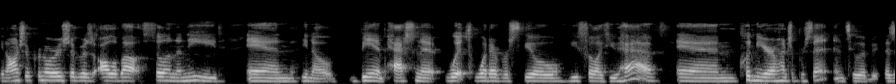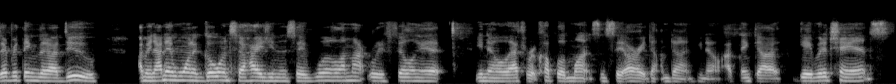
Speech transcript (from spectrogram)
You know, entrepreneurship is all about filling a need and, you know, being passionate with whatever skill you feel like you have and putting your 100% into it because everything that I do, I mean, I didn't want to go into hygiene and say, well, I'm not really feeling it, you know, after a couple of months and say, all right, I'm done. You know, I think I gave it a chance.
